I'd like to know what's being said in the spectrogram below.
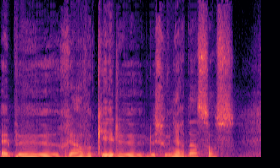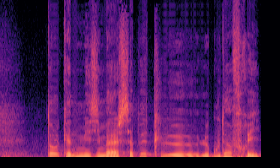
Elle peut réinvoquer le, souvenir d'un sens. Dans le cas de mes images, ça peut être le goût d'un fruit,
